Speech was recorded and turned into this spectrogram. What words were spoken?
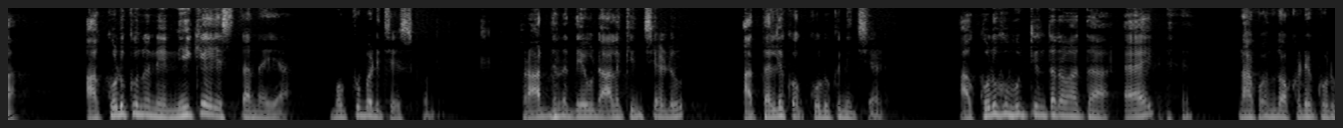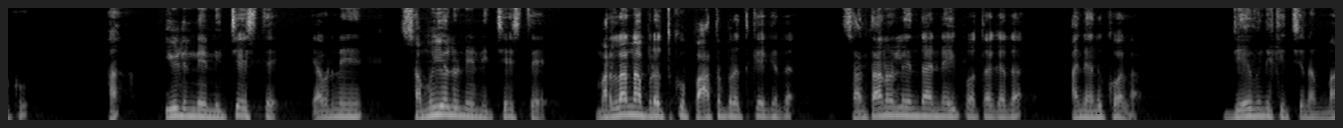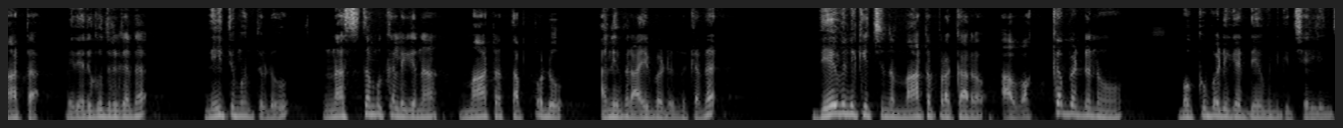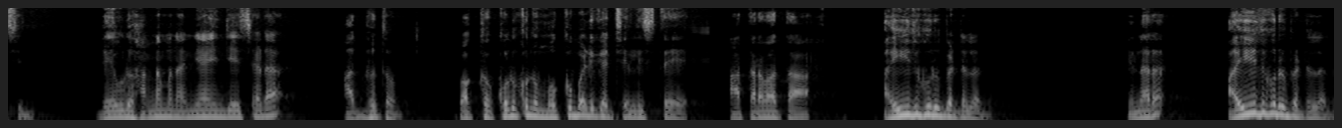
ఆ కొడుకును నేను నీకే ఇస్తానయ్యా మొక్కుబడి చేసుకుంది. ప్రార్థన దేవుడు ఆలకించాడు ఆ తల్లికి ఒక కొడుకునిచ్చాడు. ఆ కొడుకు పుట్టిన తర్వాత ఏయ్ నాకుందో ఒక్కడే కొడుకు. ఆ, నేను ఇచ్చేస్తే ఎవరిని సమయలు నేను ఇచ్చేస్తే మరలా నా బ్రతుకు పాత బ్రతుకే కదా సంతానం లేని దాన్ని అయిపోతా కదా అని అనుకోవాల. దేవునికి ఇచ్చిన మాట మీరు ఎరుగుదురు కదా నీతిమంతుడు నష్టము కలిగిన మాట తప్పడు అని వ్రాయబడి ఉంది కదా. దేవునికి ఇచ్చిన మాట ప్రకారం ఆ ఒక్క బిడ్డను మొక్కుబడిగా దేవునికి చెల్లించింది. దేవుడు హన్నమ్మను అన్యాయం చేశాడా? అద్భుతం. ఒక్క కొడుకును మొక్కుబడిగా చెల్లిస్తే ఆ తర్వాత ఐదుగురు బిడ్డలను విన్నారా? ఐదుగురు బిడ్డలను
